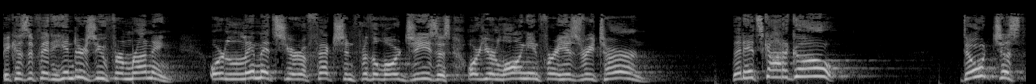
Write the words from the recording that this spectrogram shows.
Because if it hinders you from running, or limits your affection for the Lord Jesus, or your longing for His return, then it's got to go. Don't just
